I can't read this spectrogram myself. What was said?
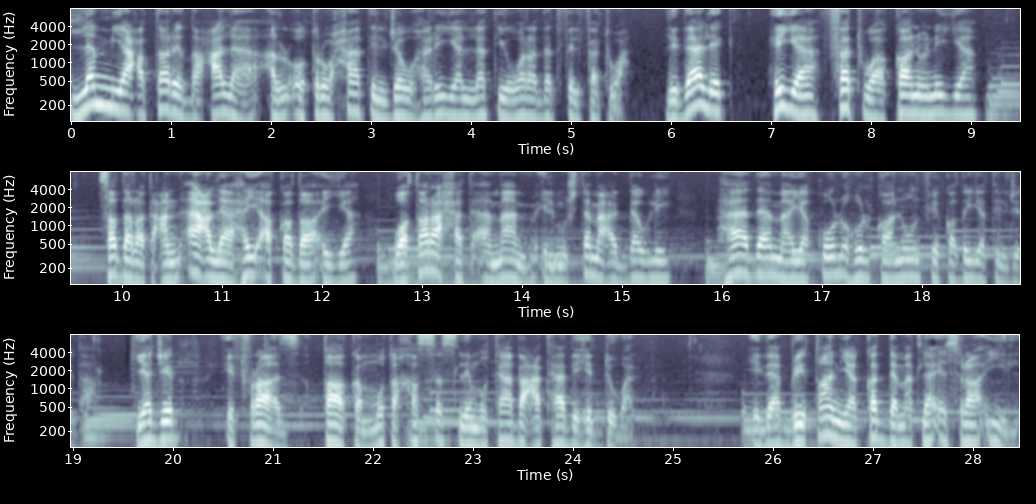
لم يعترض على الأطروحات الجوهرية التي وردت في الفتوى لذلك هي فتوى قانونية صدرت عن أعلى هيئة قضائية وطرحت أمام المجتمع الدولي هذا ما يقوله القانون في قضية الجدار. يجب إفراز طاقم متخصص لمتابعة هذه الدول. إذا بريطانيا قدمت لإسرائيل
